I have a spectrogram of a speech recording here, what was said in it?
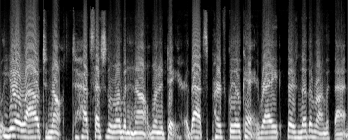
you're allowed to not to have sex with a woman and not want to date her. That's perfectly okay, right? There's nothing wrong with that.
